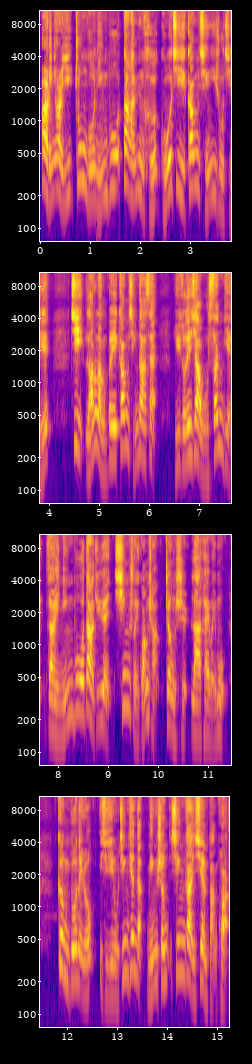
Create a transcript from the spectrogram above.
二零二一中国宁波大运河国际钢琴艺术节暨朗朗杯钢琴大赛，于昨天下午三点在宁波大剧院清水广场正式拉开帷幕。更多内容，一起进入今天的民生新干线板块。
